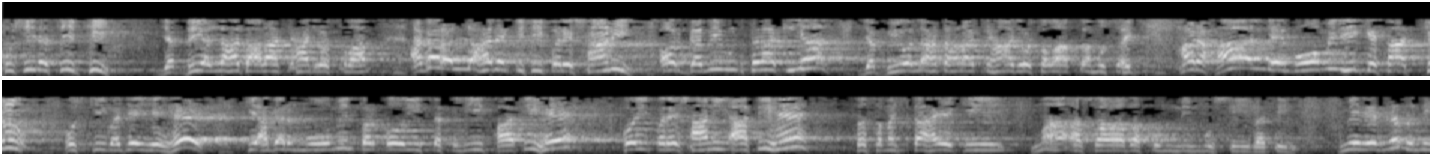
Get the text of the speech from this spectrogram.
خوشی نصیب کی، جب بھی اللہ تعالیٰ کے ہاں حاضر ثواب، اگر اللہ نے کسی پریشانی اور گمی مبتلا کیا، جب بھی اللہ تعالیٰ کے ہاں حاضر ثواب کا مستحق، ہر حال میں مومن ہی کے ساتھ کیوں؟ اس کی وجہ یہ ہے کہ اگر مومن پر کوئی تکلیف آتی ہے، کوئی پریشانی آتی ہے تو سمجھتا ہے کہ ماں اصابکم من مصیبتی میرے رب نے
